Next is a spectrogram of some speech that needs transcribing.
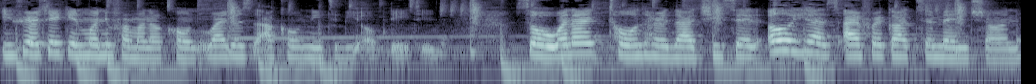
if you're taking money from an account why does the account need to be updated? So when i told her that she said oh yes i forgot to mention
